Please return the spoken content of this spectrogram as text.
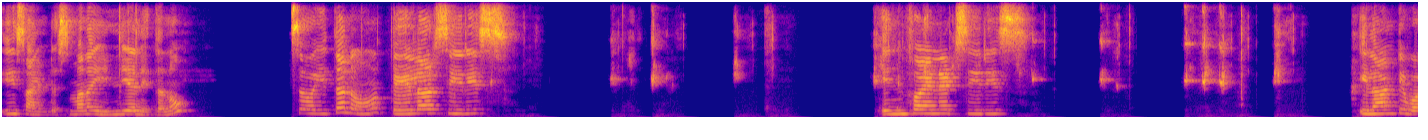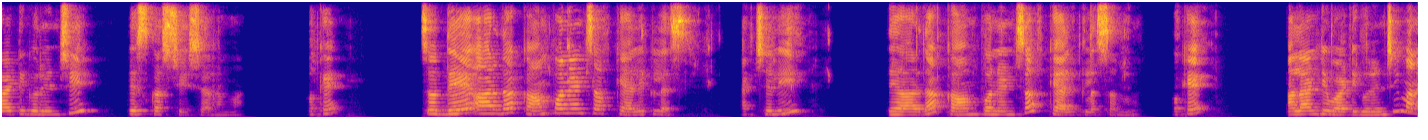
ఈ సైంటిస్ట్ మన ఇండియన్ ఇతను. సో ఇతను టేలర్ సిరీస్ ఇన్ఫైనట్ సిరీస్ ఇలాంటి వాటి గురించి డిస్కస్ చేశారన్నమాట. Okay? So they are the components of calculus. Actually they are the components of calculus అన్నమాట. ఓకే? అలాంటి వాటి గురించి మన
